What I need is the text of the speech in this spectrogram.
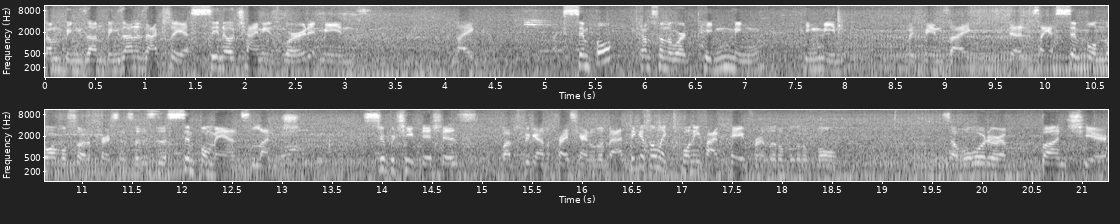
Gum Bing Zun. Bing Zun is actually a Sino-Chinese word. It means like simple. Comes from the word Ping Ming, Ping Min, which means like it's like a simple, normal sort of person. So this is a simple man's lunch. Super cheap dishes. We'll have to figure out the price here in a little bit. I think it's only 25k for a little little bowl. So we'll order a bunch here.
